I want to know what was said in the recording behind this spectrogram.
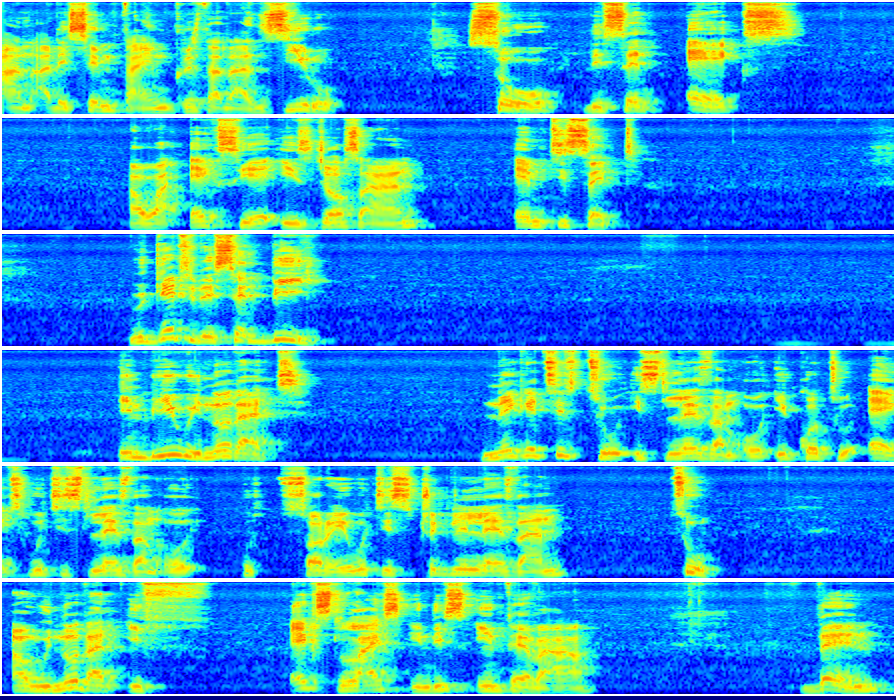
and at the same time greater than 0. So the set X, our X here is just an empty set. We get to the set B. In B, we know that negative 2 is less than or equal to x, which is less than or, sorry, which is strictly less than 2. And we know that if x lies in this interval, then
